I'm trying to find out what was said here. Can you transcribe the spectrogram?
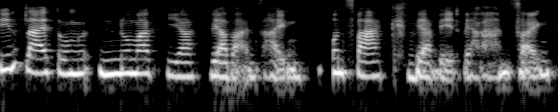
Dienstleistung Nummer vier, Werbeanzeigen. Und zwar querbeet Werbeanzeigen.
